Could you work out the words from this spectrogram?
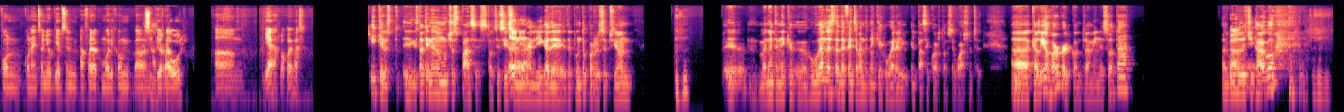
con, con Antonio Gibson afuera, como dijo ah, mi tío Raúl. Um, yeah, lo juegas. Y que los, eh, está teniendo muchos pases. Entonces, si es Eh, en eh. una liga de, de punto por recepción, Ujú. Eh, van a tener que, eh, jugando esta defensa, van a tener que jugar el, el pase corto de Washington. Ah, Khalil Herbert contra Minnesota. ¿Alguno de Ah. Chicago?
